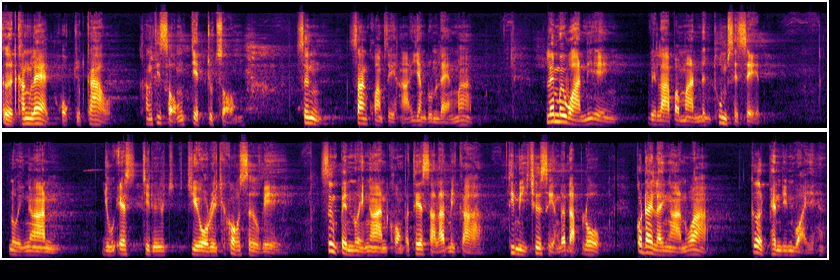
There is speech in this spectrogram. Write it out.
เกิดครั้งแรก 6.9 ครั้งที่สอง7.2 ซึ่งสร้างความเสียหายอย่างรุนแรงมาก และเมื่อวานนี้เองเวลาประมาณหนึ่งทุ่มเศษหน่วยงาน U.S. Geological Survey ซึ่งเป็นหน่วยงานของประเทศสหรัฐอเมริกาที่มีชื่อเสียงระดับโลก ก็ได้รายงานว่าเกิดแผ่นดินไหวฮะ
